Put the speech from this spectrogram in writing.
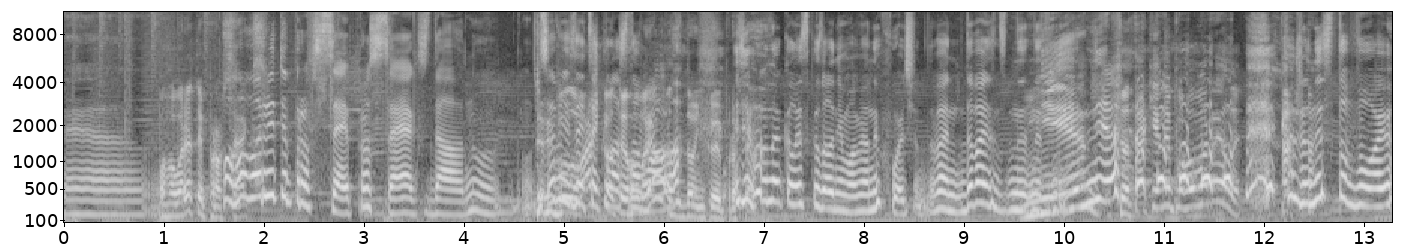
Е, Поговорити про секс? Поговорити про все, про секс, да. Ну, Тобі це було важко? Ти говорила мама. з донькою про секс? вона колись сказала, ні, мам, я не хочу. Давай, давай не, не, Ні, що так і не поговорили. Кажу, не з тобою.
